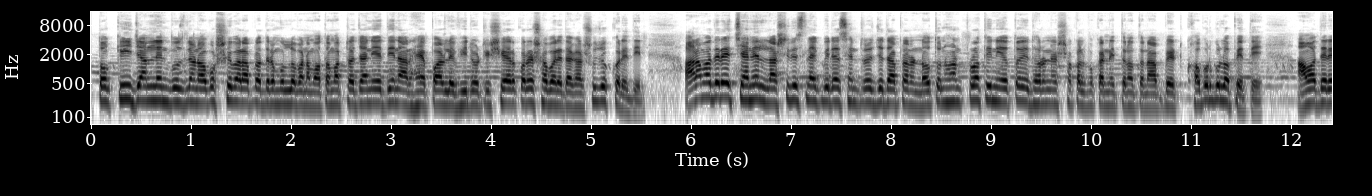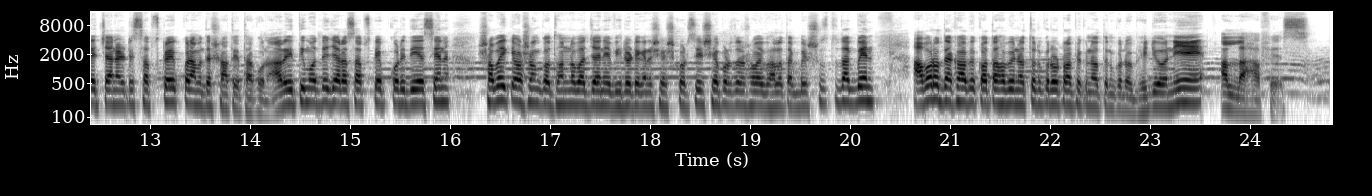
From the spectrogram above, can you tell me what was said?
তো কি জানলেন, বুঝলেন? অবশ্যই এবার আপনাদের মূল্যবান মতামতটা জানিয়ে দিন আর হ্যাঁ পারলে ভিডিওটি শেয়ার করে সবাই দেখার সুযোগ করে দিন। আর আমাদের এই চ্যানেল নাসির ইসলামিক মিডিয়া সেন্টারে যদি আপনারা নতুন হন, প্রতিনিয়ত এই ধরনের সকল প্রকার নিত্য নতুন আপডেট খবরগুলো পেতে আমাদের এই চ্যানেলটি সাবস্ক্রাইব করে আমাদের সাথে থাকুন। আর ইতিমধ্যে যারা সাবস্ক্রাইব করে দিয়েছেন, সবাইকে অসংখ্য ধন্যবাদ জানিয়ে ভিডিওটি এখানে শেষ করছি। সে পর্যন্ত সবাই ভালো থাকবেন, সুস্থ থাকবেন। আবারও দেখা হবে, কথা হবে নতুন কোনো টপিক নতুন কোনো ভিডিও নিয়ে। আল্লাহ হাফেজ।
